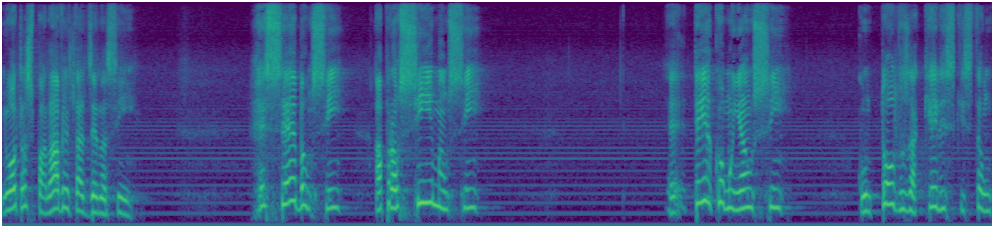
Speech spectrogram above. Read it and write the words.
Em outras palavras, ele está dizendo assim: recebam sim, aproximam sim, é, tenha comunhão sim, com todos aqueles que estão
